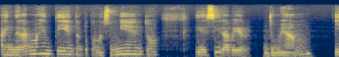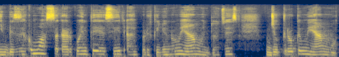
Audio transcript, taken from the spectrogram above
a indagar más en ti, en tu conocimiento y decir, a ver, yo me amo. Y empiezas como a sacar cuenta y decir, ay, pero es que yo no me amo, entonces yo creo que me amo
